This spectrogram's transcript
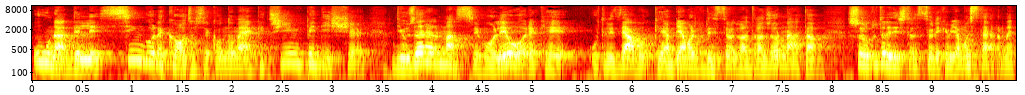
una delle singole cose, secondo me, che ci impedisce di usare al massimo le ore che utilizziamo, che abbiamo a disposizione durante la giornata, sono tutte le distrazioni che abbiamo esterne,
